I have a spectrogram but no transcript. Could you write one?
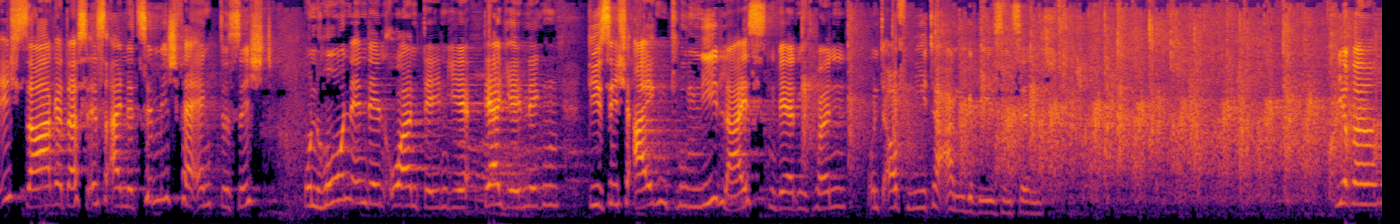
Ich sage, das ist eine ziemlich verengte Sicht und Hohn in den Ohren derjenigen, die sich Eigentum nie leisten werden können und auf Miete angewiesen sind. Ihre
